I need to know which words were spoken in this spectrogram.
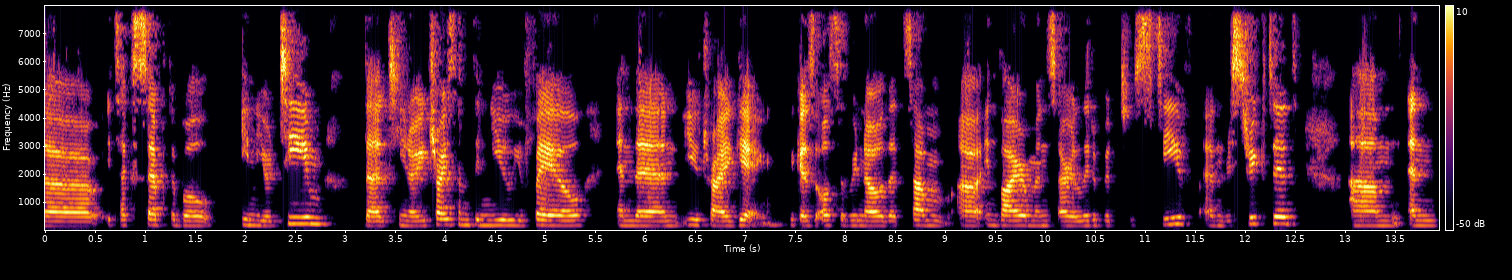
uh, it's acceptable in your team that you know you try something new you fail and then you try again because also we know that some uh, environments are a little bit too stiff and restricted um, and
